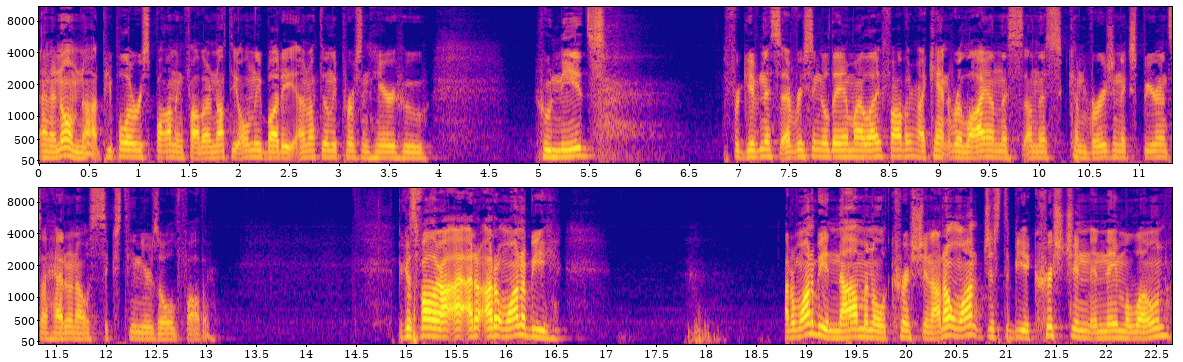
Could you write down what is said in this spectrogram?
And I know I'm not. People are responding, Father. I'm not the only buddy, I'm not the only person here who, who needs forgiveness every single day of my life, Father. I can't rely on this, on this conversion experience I had when I was 16 years old, Father. Because, Father, I, I don't, I don't want to be. I don't want to be a nominal Christian. I don't want just to be a Christian in name alone.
